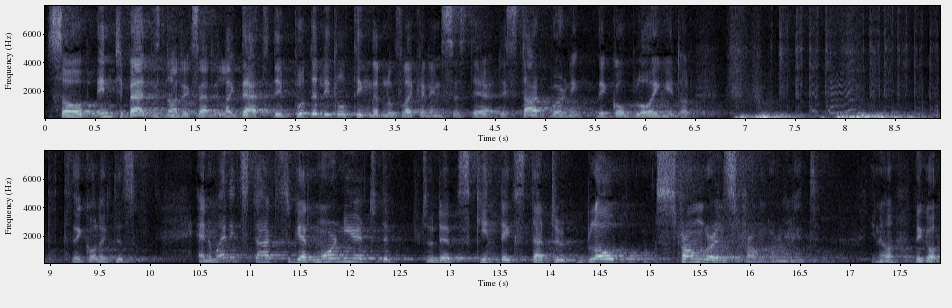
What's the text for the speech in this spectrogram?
So in tibet it's not exactly like that. They put a little thing that looks like an incense there they start burning they go blowing it or they go like this. And when it starts to get more near to the to the skin, they start to blow stronger and stronger, right? You know, they go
